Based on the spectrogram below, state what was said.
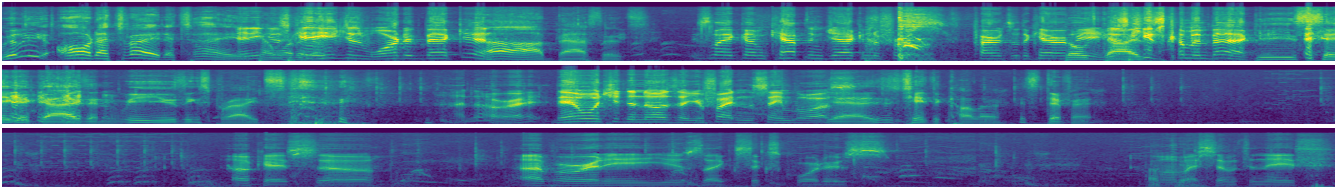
Really? Oh, that's right. That's right. and he just one of ca- the- he just wandered back in. ah bastards. It's like um Captain Jack in the first Pirates of the Caribbean. Those He guys- just keeps coming back. These Sega guys and reusing sprites. I know, right? They don't want you to know that you're fighting the same boss. yeah, just change the color. It's different. Okay, so I've already used like six quarters. I'm on my seventh and eighth.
